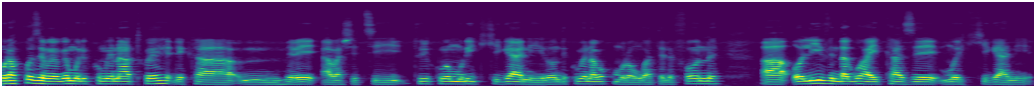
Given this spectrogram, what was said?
murakoze mwebwe muri kumwe natwe reka mpe abashitsi turi kumwe muri iki kiganiro. Ndi kumwe nabo ku murongo wa telefone. Uh, olive ndaguhaye ikaze muri iki kiganiro.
